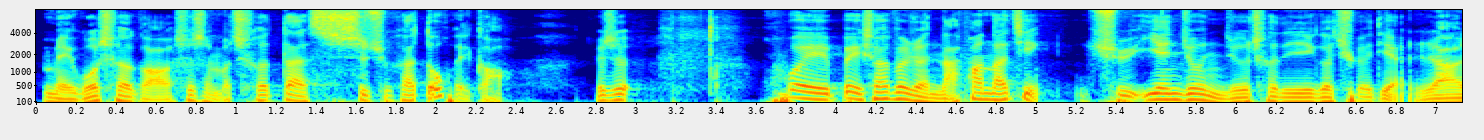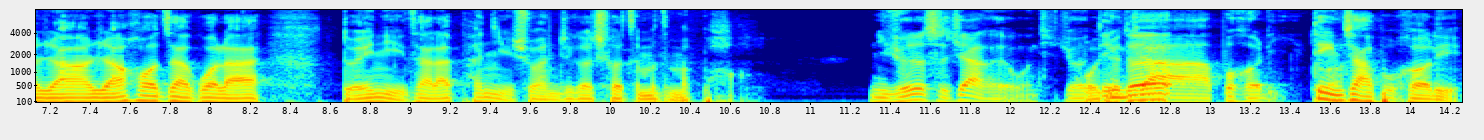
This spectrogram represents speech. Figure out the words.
美国车高，是什么车在市区开都会高，就是会被消费者拿放大镜去研究你这个车的一个缺点，然然然后再过来怼你，再来喷你说你这个车怎么怎么不好。你觉得是价格有问题？就我觉得不合理，定价不合理，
